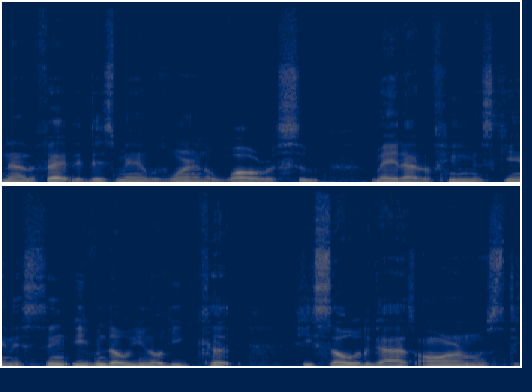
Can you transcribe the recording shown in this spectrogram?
Now the fact that this man was wearing a walrus suit made out of human skin it seemed even though you know he cut he sewed the guy's arms to,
